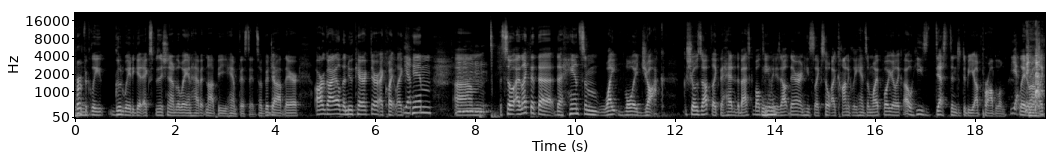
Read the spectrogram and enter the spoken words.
Perfectly good way to get exposition out of the way and have it not be ham-fisted. So good job there. Argyle, the new character, I quite like Yep. him. Um, so I like that the the handsome white boy jock shows up, like the head of the basketball team, and he's out there, and he's like so iconically handsome white boy. You're like, oh, he's destined to be a problem Yeah. later on. Like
